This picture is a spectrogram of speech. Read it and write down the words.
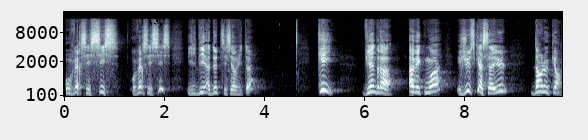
au verset 6 au verset 6, il dit à deux de ses serviteurs, Qui viendra avec moi jusqu'à Saül dans le camp?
